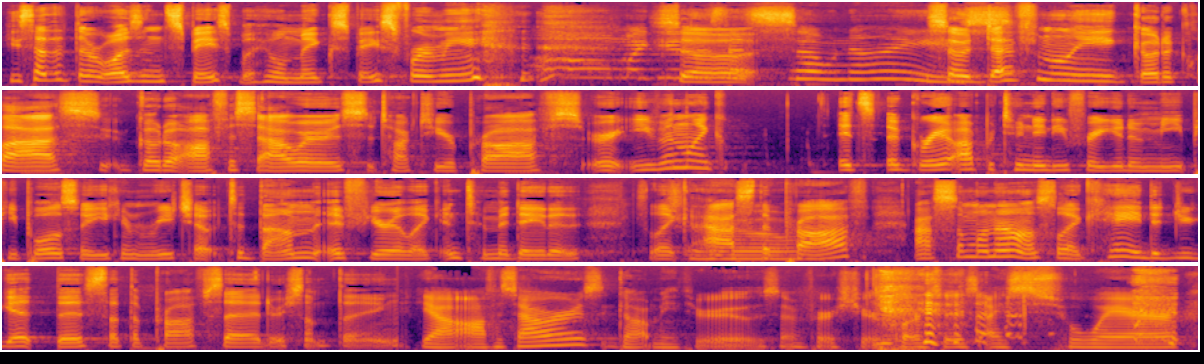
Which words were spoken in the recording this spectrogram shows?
he said that there wasn't space, but he'll make space for me. Oh my goodness, So- that's so nice. So definitely go to class, go to office hours to talk to your profs, or even like it's a great opportunity for you to meet people so you can reach out to them if you're like intimidated to like ask the prof, ask someone else like, "Hey, did you get this that the prof said or something?" Yeah, office hours got me through some first year courses. I swear.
